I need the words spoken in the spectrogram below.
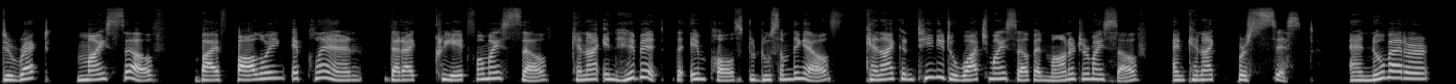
direct myself by following a plan that I create for myself, can I inhibit the impulse to do something else? Can I continue to watch myself and monitor myself? And can I persist? And no matter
